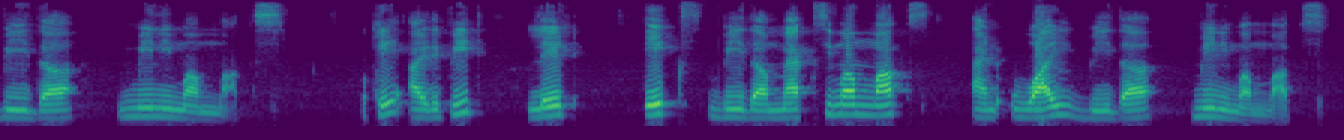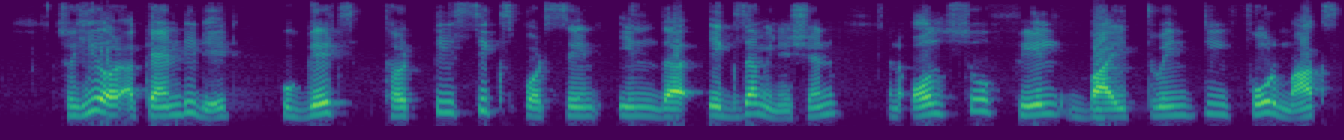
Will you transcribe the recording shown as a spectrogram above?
be the minimum marks okay? I repeat let x be the maximum marks and y be the minimum marks. So here a candidate who gets 36% in the examination and also failed by 24 marks.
